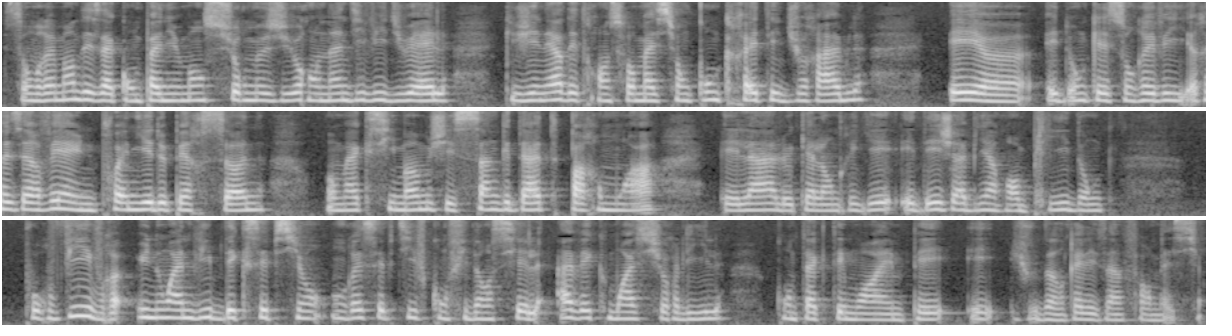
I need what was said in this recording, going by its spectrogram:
sont vraiment des accompagnements sur mesure en individuel qui génèrent des transformations concrètes et durables. Et, euh, donc elles sont réservées à une poignée de personnes. Au maximum, j'ai cinq dates par mois. Et là, le calendrier est déjà bien rempli. Donc, pour vivre une One VIP d'exception en réceptif confidentiel avec moi sur l'île, contactez-moi en MP et je vous donnerai les informations.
